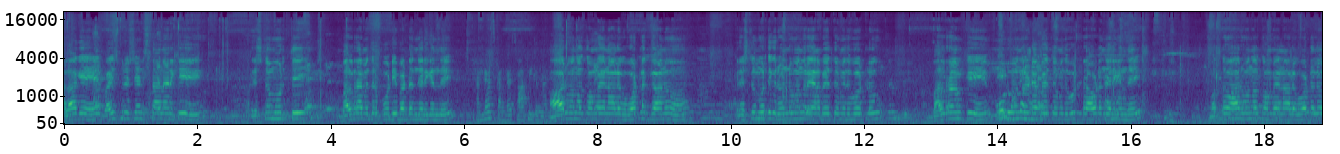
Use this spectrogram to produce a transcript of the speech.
అలాగే వైస్ ప్రెసిడెంట్ స్థానానికి కృష్ణమూర్తి బలరాం ఇద్దరు పోటీ పడడం జరిగింది. ఆరు వందల తొంభై నాలుగు ఓట్లకు గాను కృష్ణమూర్తికి రెండు వందల ఎనభై తొమ్మిది ఓట్లు బలరాంకి మూడు వందల డెబ్బై తొమ్మిది ఓట్లు రావడం జరిగింది. మొత్తం ఆరు వందల తొంభై నాలుగు ఓట్లలో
